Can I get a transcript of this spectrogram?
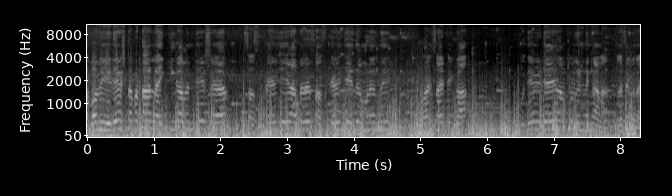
അപ്പൊ അപ്പോൾ വീഡിയോ ഇഷ്ടപ്പെട്ടാൽ ലൈക്ക് കമന്റ് ഷെയർ സബ്സ്ക്രൈബ് ചെയ്യാത്തവർ സബ്സ്ക്രൈബ് ചെയ്ത് നമ്മളെ ഒന്ന് പ്രോത്സാഹിപ്പിക്കുക. പുതിയ വീഡിയോയിൽ നമുക്ക് വീണ്ടും കാണാം. അല്ല സിമറ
